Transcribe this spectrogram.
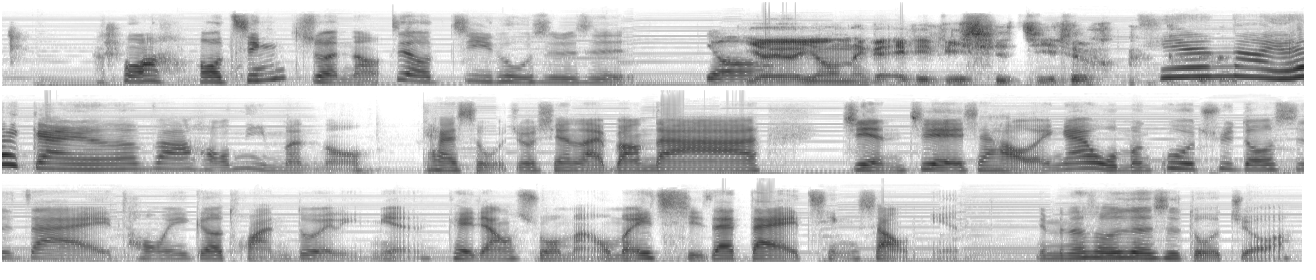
哇，好精准哦！这有记录是不是？有有有用那个 A P P 去记录。天哪，也太感人了吧！好你们哦。开始我就先来帮大家。简介一下好了，应该我们过去都是在同一个团队里面，可以这样说嘛？我们一起在带青少年。你们那时候认识多久啊？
